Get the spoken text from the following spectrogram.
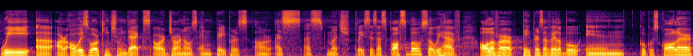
we uh, are always working to index our journals and papers or as, as much places as possible. So we have all of our papers available in Google Scholar,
